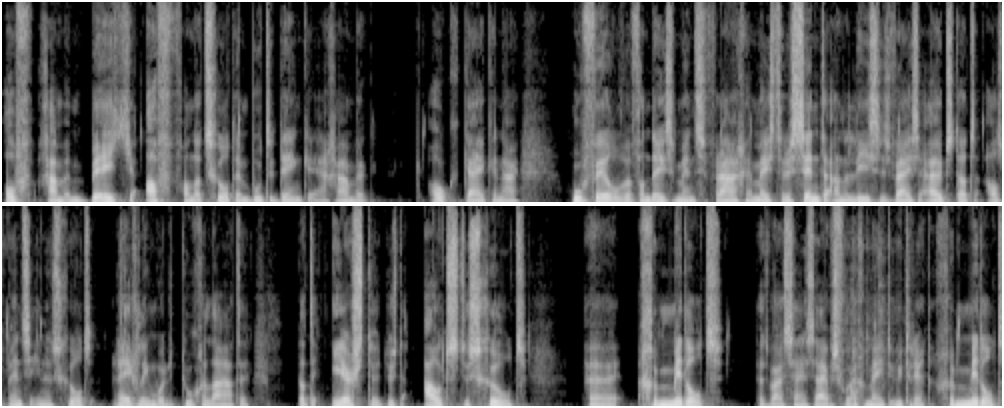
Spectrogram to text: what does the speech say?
Of gaan we een beetje af van dat schuld en boete denken en gaan we ook kijken naar hoeveel we van deze mensen vragen? De meest recente analyses wijzen uit dat als mensen in een schuldregeling worden toegelaten, dat de eerste, dus de oudste schuld, uh, gemiddeld dat zijn cijfers voor de gemeente Utrecht, gemiddeld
